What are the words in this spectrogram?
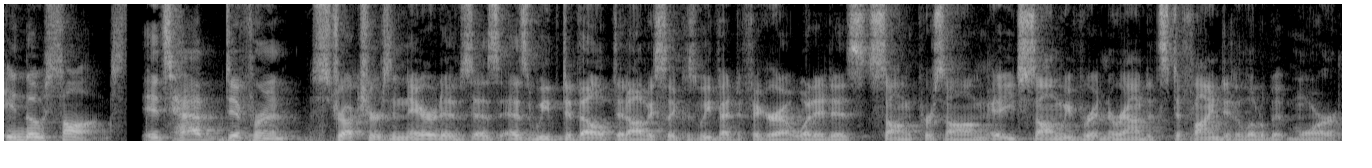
In those songs? It's had different structures and narratives as as we've developed it, obviously, because we've had to figure out what it is song per song. Each song we've written around it's defined it a little bit more.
